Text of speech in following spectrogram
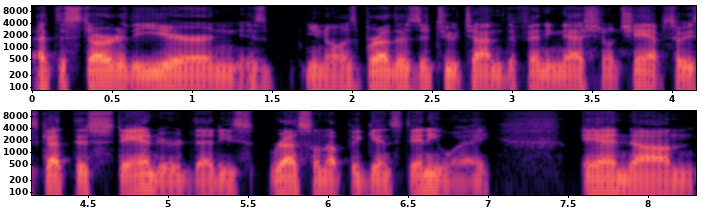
at the start of the year and his you know his brother's a two-time defending national champ so he's got this standard that he's wrestling up against anyway and um,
